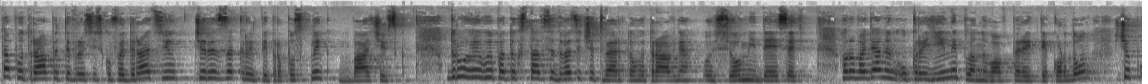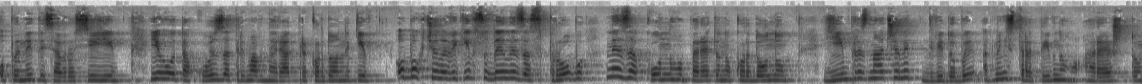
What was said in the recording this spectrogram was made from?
та потрапити в Російську Федерацію через закритий пропускник Бачівськ. Другий випадок стався 24 травня о 7.10. Громадянин України планував перейти кордон, щоб опинитися в Росії. Його також затримав наряд прикордонників. Обох чоловіків судили за спробу незаконного перетину кордону. Їм призначили дві доби адміністративного арешту.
